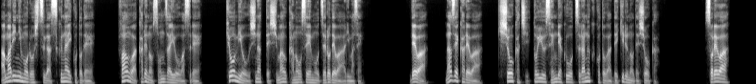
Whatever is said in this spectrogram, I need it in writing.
あまりにも露出が少ないことで、ファンは彼の存在を忘れ、興味を失ってしまう可能性もゼロではありません。では、なぜ彼は、希少価値という戦略を貫くことができるのでしょうか。それは、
